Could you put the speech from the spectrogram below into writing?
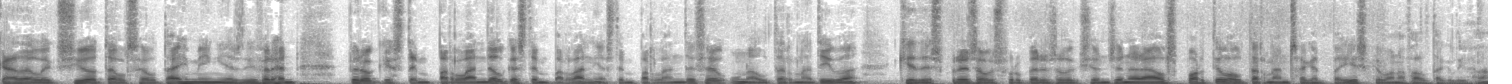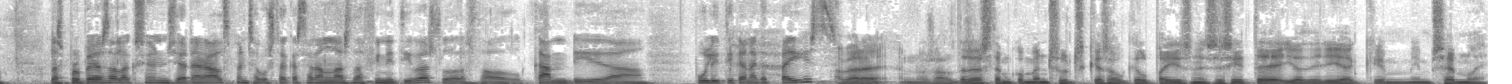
cada elecció té el seu timing i és diferent, però que estem parlant del que estem parlant i estem parlant de fer una alternativa que després a les properes eleccions generals porti l'alternança a aquest país, que bona falta que li fa. Les properes eleccions generals pensa vostè que seran les definitives, les del canvi de política en aquest país? A veure, nosaltres estem convençuts que és el que el país necessita, jo diria que a mi em sembla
